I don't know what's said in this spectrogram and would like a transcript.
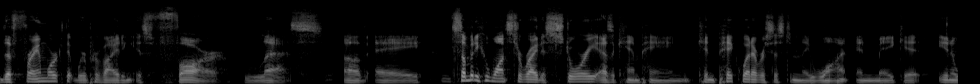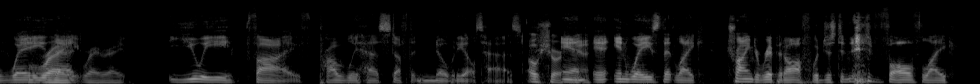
the framework that we're providing is far less of a somebody who wants to write a story as a campaign can pick whatever system they want and make it in a way right, that right, right. UE5 probably has stuff that nobody else has Oh, sure. and yeah. in ways that like trying to rip it off would just involve like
